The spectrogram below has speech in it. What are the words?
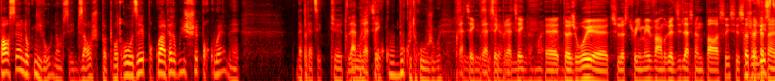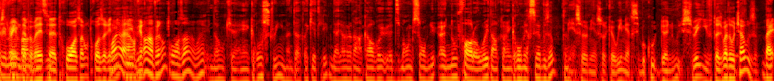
Passé à un autre niveau. Donc, c'est bizarre. Je peux pas trop dire pourquoi. En fait, oui, je sais pourquoi, mais la pratique. euh, La trop- pratique. Beaucoup, beaucoup trop joué. Pratique, pratique, pratique. ouais, Euh, tu as joué, euh, tu l'as streamé vendredi de la semaine passée, c'est ça? Je Tu as fait un stream d'à peu près vendredi. 3 heures ou 3 heures et demie? Ouais, j'ai vu? environ, environ 3 heures, oui. Donc, un gros stream de Rocket League. D'ailleurs, encore euh, du monde qui sont venus euh, nous follower. Donc, un gros merci à vous autres. Bien sûr, bien sûr que oui. Merci beaucoup de nous suivre. Tu as joué à d'autres choses? Ben,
